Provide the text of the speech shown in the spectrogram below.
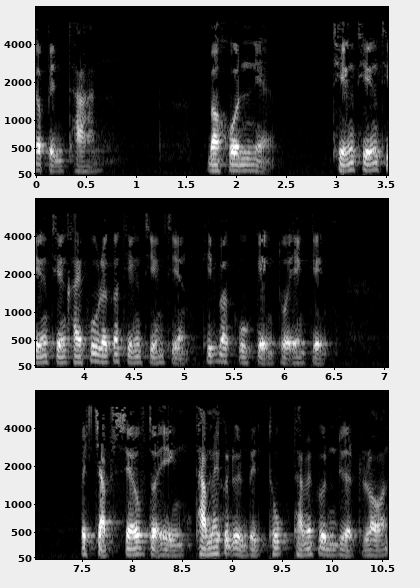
ก็เป็นทาน บางคนเนี่ยเถียงเถียงเถียงเถียงใครพูดแล้วก็เถียงเถียงเถียงคิดว่ากูเก่งตัวเองเก่ง จับเซลล์ตัวเองทำให้คนอื่นเป็นทุกข์ทำให้คนเดือดร้อน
